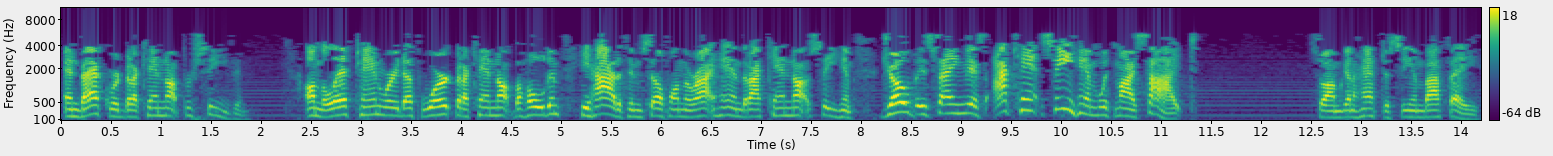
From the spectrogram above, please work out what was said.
And backward, but I cannot perceive him. On the left hand where he doth work, but I cannot behold him. He hideth himself on the right hand that I cannot see him. Job is saying this, I can't see him with my sight. So I'm going to have to see him by faith.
